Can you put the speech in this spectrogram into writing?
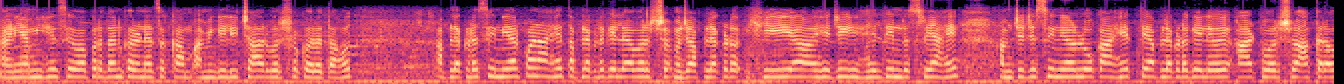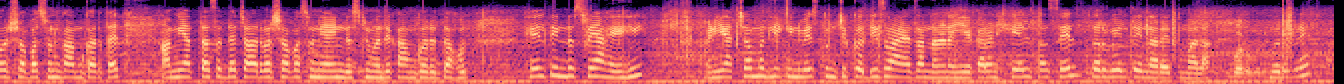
आणि आम्ही हे सेवा प्रदान करण्याचं काम आम्ही गेली चार वर्ष करत आहोत. आपल्याकडं सिनियर पण आहेत. आपल्याकडं गेल्या वर्ष म्हणजे आपल्याकडं ही हे जी हेल्थ इंडस्ट्री आहे आमचे जे सिनियर लोक आहेत ते आपल्याकडं गेले आठ वर्ष अकरा वर्षापासून काम करत आहेत आम्ही आत्ता सध्या चार वर्षापासून या इंडस्ट्रीमध्ये काम करत आहोत. हेल्थ इंडस्ट्री आहे ही. आणि याच्यामधली इन्व्हेस्ट तुमची कधीच वाया जाणार नाही आहे कारण हेल्थ असेल तर वेल्थ येणार आहे तुम्हाला. बरोबर. बरोबर आहे?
